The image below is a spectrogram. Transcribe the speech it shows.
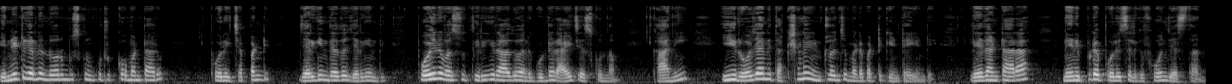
ఎన్నిటికన్నా నోరు మూసుకుని కుట్టుకోమంటారు? పోనీ చెప్పండి జరిగిందేదో జరిగింది. పోయిన వస్తువు తిరిగి రాదు అని గుండె రాయి చేసుకుందాం. కానీ ఈ రోజాని తక్షణం ఇంట్లోంచి మెడపట్టి గింటేయండి. లేదంటారా? నేను ఇప్పుడే పోలీసులకి ఫోన్ చేస్తాను.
